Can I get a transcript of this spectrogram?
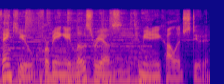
Thank you for being a Los Rios Community College student.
